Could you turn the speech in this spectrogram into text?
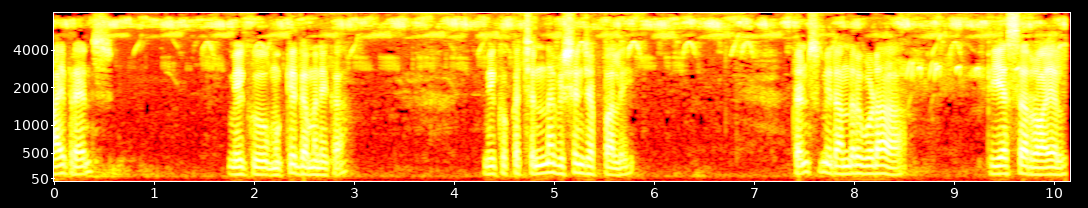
హాయ్ ఫ్రెండ్స్. మీకు ముఖ్య గమనిక మీకు ఒక చిన్న విషయం చెప్పాలి. ఫ్రెండ్స్ మీరందరూ కూడా పిఎస్ఆర్ రాయల్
